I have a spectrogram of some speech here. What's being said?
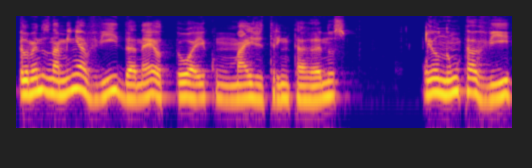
pelo menos na minha vida, né? Eu tô aí com mais de 30 anos. Eu nunca vi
